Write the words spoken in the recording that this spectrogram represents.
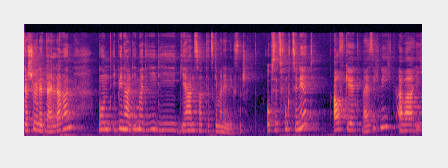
der schöne Teil daran. Und ich bin halt immer die, die gern sagt, jetzt gehen wir den nächsten Schritt. Ob es jetzt funktioniert, aufgeht, weiß ich nicht, aber ich...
